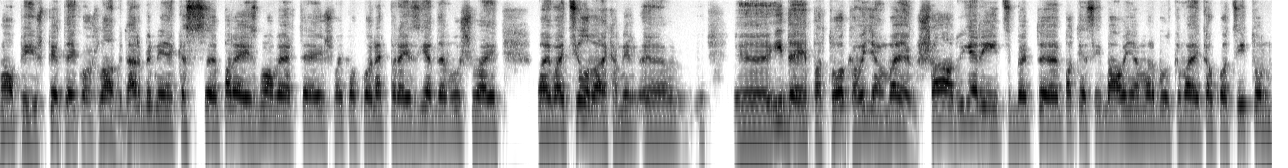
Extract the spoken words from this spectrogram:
nav bijuši pietiekoši labi darbinieki, kas eh, pareizi novērtējuši, vai kaut ko nepareizi iedevuši, vai, vai, vai cilvēkam ir ideja par to, ka viņam vajag šādu ierīci, bet uh, patiesībā viņam varbūt vajag kaut ko citu un,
